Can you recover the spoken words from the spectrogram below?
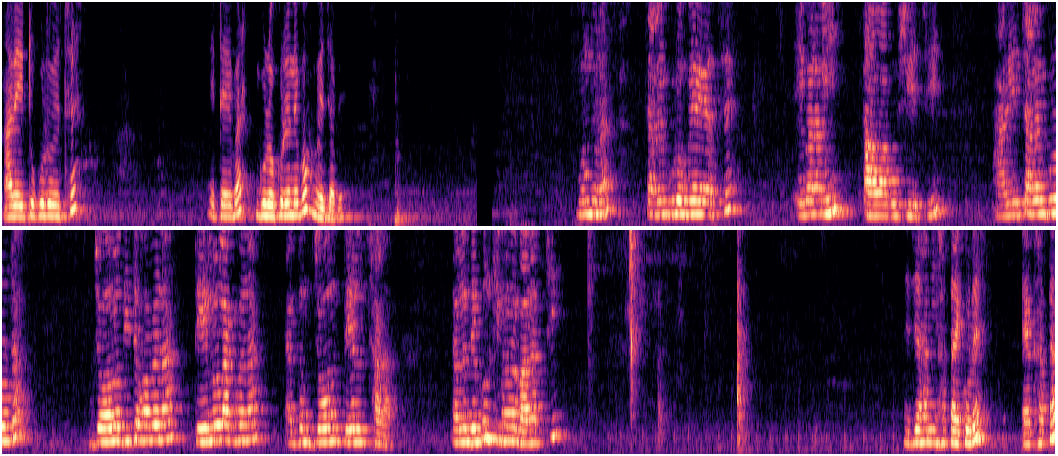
আর এইটুকু রয়েছে। এটা এবার গুঁড়ো করে নেব, হয়ে যাবে। বন্ধুরা, চালের গুঁড়ো হয়ে গেছে। এবার আমি তাওয়া বসিয়েছি। আর এই চালের গুঁড়োটা জলও দিতে হবে না, তেলও লাগবে না, একদম জল তেল ছাড়া। তাহলে দেখুন কীভাবে বানাচ্ছি। এই যে আমি হাতায় করে এক হাতা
